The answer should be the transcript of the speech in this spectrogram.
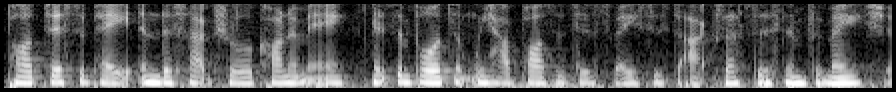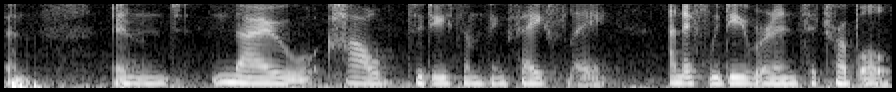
participate in the sexual economy. It's important we have positive spaces to access this information Yeah. and know how to do something safely. And if we do run into trouble,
